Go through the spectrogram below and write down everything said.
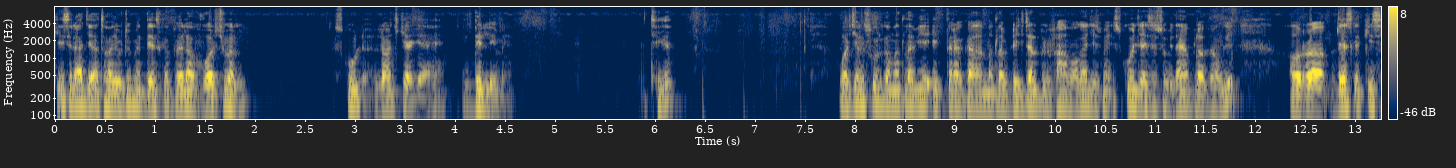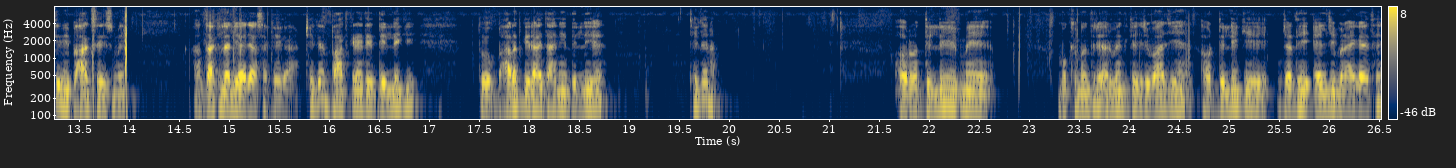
किस राज्य अथवा यूटी में देश का पहला वर्चुअल स्कूल लॉन्च किया गया है? दिल्ली में। ठीक है? वर्चुअल स्कूल का मतलब ये एक तरह का मतलब डिजिटल प्लेटफॉर्म होगा जिसमें स्कूल जैसी सुविधाएँ उपलब्ध होंगी और देश के किसी भी भाग से इसमें दाखिला लिया जा सकेगा। ठीक है? बात करें थी दिल्ली की तो भारत की राजधानी दिल्ली है। ठीक है ना? और दिल्ली में मुख्यमंत्री अरविंद केजरीवाल जी हैं और दिल्ली के जल्द ही एलजी बनाए गए थे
